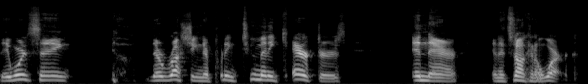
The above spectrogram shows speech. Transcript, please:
They weren't saying they're rushing. They're putting too many characters in there and it's not going to work.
